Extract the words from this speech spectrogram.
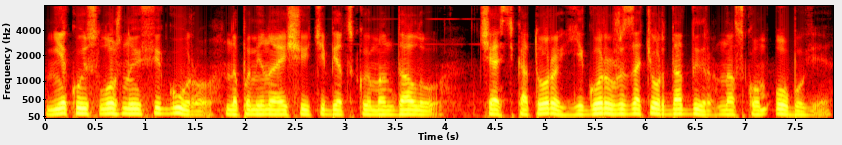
некую сложную фигуру, напоминающую тибетскую мандалу, часть которой Егор уже затер до дыр носком обуви.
